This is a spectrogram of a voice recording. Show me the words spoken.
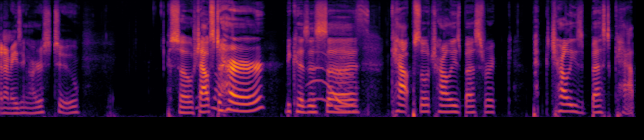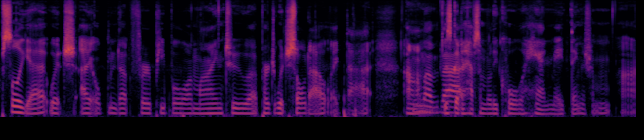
an amazing artist too. So shouts to her because it's uh Yes. capsule Charlie's best work Charlie's best capsule yet, which I opened up for people online to uh, purchase, which sold out like that. Um, Love It's gonna have some really cool handmade things from uh,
